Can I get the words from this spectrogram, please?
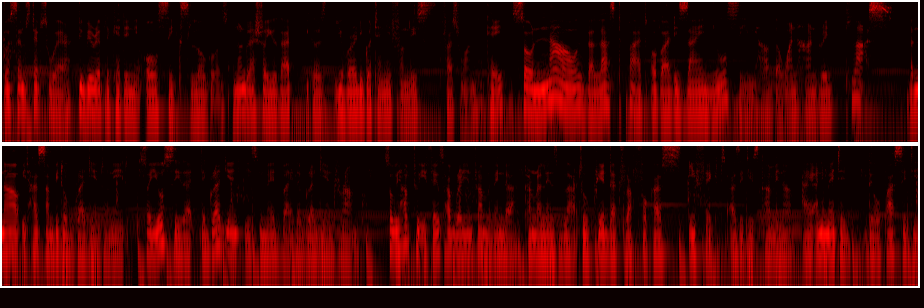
those same steps were to be replicated in all six logos. I'm not going to show you that because you've already gotten it from this first one okay? So now the last part of our design you'll see we have the 100 plus but now it has some bit of gradient on it. So you'll see that the gradient is made by the gradient ramp so we have two effects, have gradient ramp and then the camera lens blur to create that rack focus effect as it is coming up. I animated the opacity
